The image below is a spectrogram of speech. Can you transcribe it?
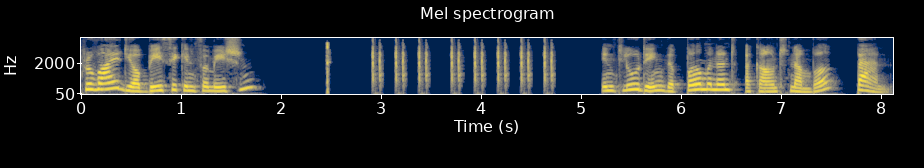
Provide your basic information including the permanent account number PAN.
